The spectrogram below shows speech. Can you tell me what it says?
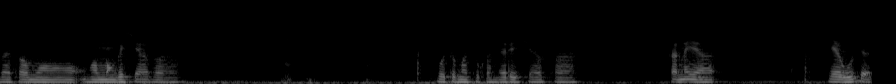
nggak tahu mau ngomong ke siapa. Butuh masukan dari siapa. Karena ya ya udah.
